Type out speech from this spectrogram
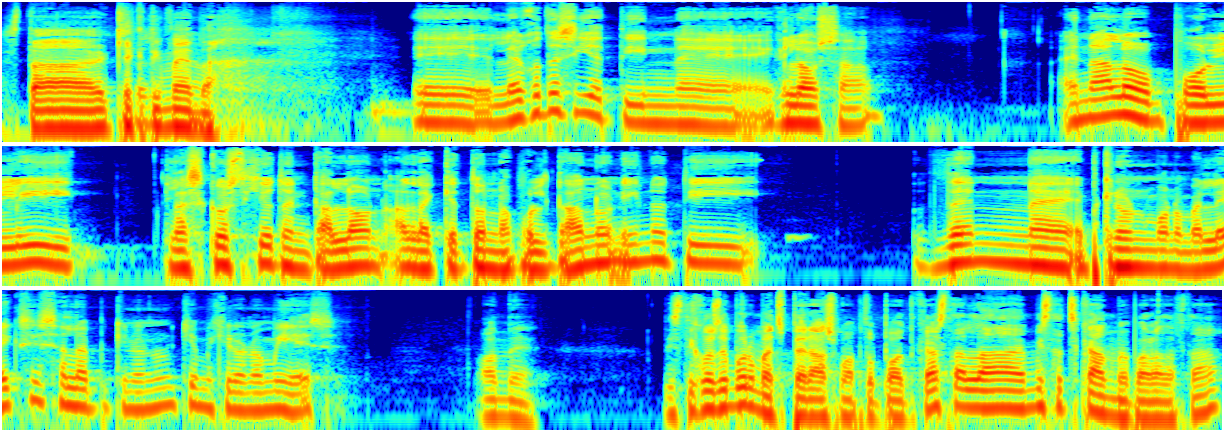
στα κεκτημένα. Ε, λέγοντας για την ε, γλώσσα, ένα άλλο πολύ κλασικό στοιχείο των Ιταλών αλλά και των Ναπολιτάνων είναι ότι δεν ε, επικοινωνούν μόνο με λέξεις αλλά επικοινωνούν και με χειρονομίες. Ω, ναι. Δυστυχώς δεν μπορούμε να τις περάσουμε από το podcast, αλλά εμείς θα τις κάνουμε παρόλα αυτά.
